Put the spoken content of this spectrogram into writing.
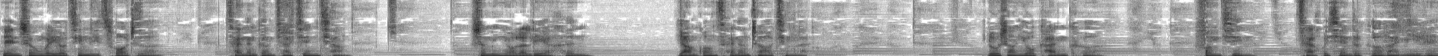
人生唯有经历挫折，才能更加坚强。生命有了裂痕，阳光才能照进来。路上有坎坷，风景才会显得格外迷人。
